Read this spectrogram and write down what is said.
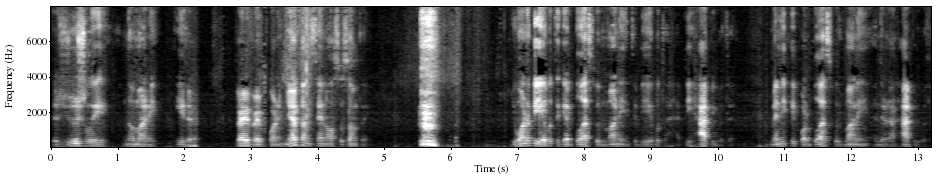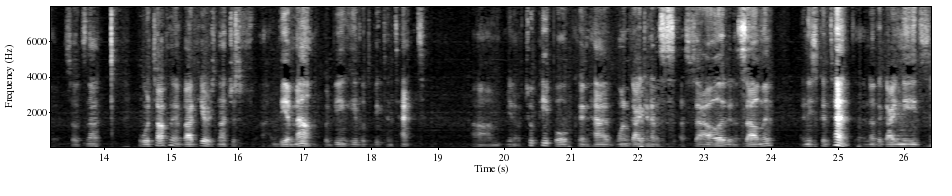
there's usually no money either. Very, very important. You have to understand also something. you want to be able to get blessed with money and to be able to be happy with it. Many people are blessed with money and they're not happy with it. So it's not, what we're talking about here is not just the amount, but being able to be content. Um, you know, two people can have one guy can have a, a, salad and a salmon, and he's content. Another guy needs,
